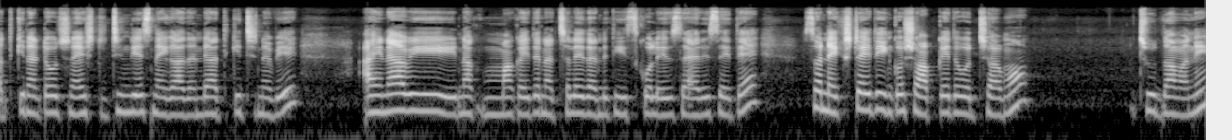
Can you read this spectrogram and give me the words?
అతికినట్టు వచ్చినాయి. స్టిచ్చింగ్ చేసినాయి కాదండి అతికిచ్చినవి. అయినా అవి నాకు మాకైతే నచ్చలేదండి తీసుకోలేదు శారీస్ అయితే. సో నెక్స్ట్ అయితే ఇంకో షాప్కి అయితే వచ్చాము. చూద్దామని.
